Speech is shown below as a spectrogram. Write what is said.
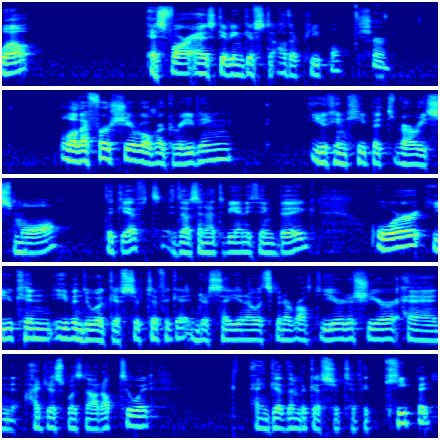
Well, as far as giving gifts to other people, sure. Well, that first year while we're grieving, you can keep it very small, the gift. It doesn't have to be anything big. Or you can even do a gift certificate and just say, you know, it's been a rough year this year and I just was not up to it, and give them a gift certificate. Keep it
